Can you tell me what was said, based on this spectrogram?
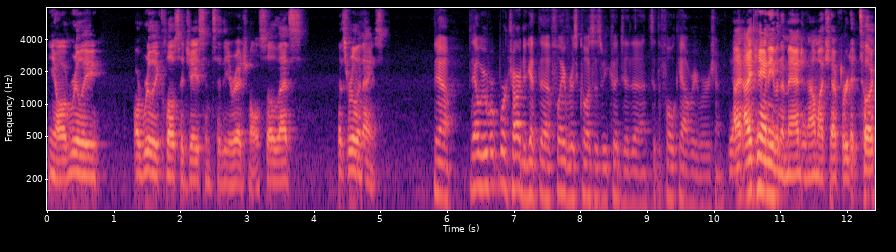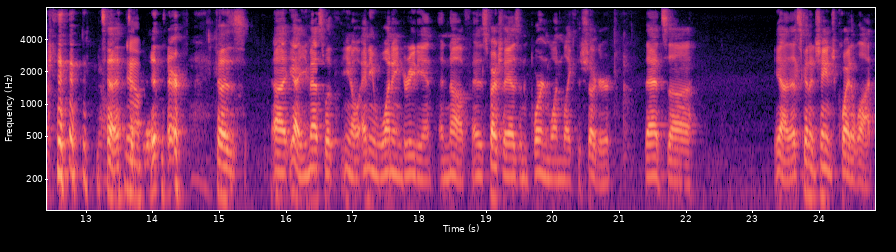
you know a really a really close adjacent to the original. So that's that's really nice. Yeah, yeah, we worked hard to get the flavor as close as we could to the to the full calorie version. I, I can't even imagine how much effort it took to, to Yeah. get there because uh, yeah you mess with you know any one ingredient enough and especially as an important one like the sugar that's uh, yeah that's going to change quite a lot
